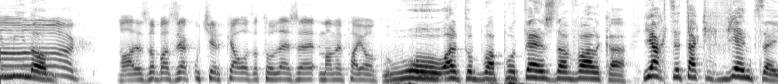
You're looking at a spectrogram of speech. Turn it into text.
i minom. Tak! No ale zobacz, jak ucierpiało za to leże, mamy pająków. Wow, ale to była potężna walka. Ja chcę takich więcej.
